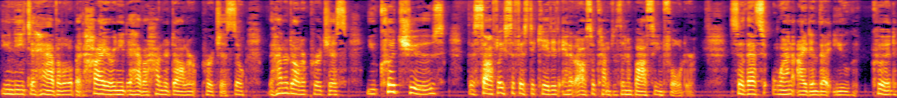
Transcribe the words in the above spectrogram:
you need to have a little bit higher. You need to have a $100 purchase. So the $100 purchase, you could choose the Softly Sophisticated, and it also comes with an embossing folder. So that's one item that you could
